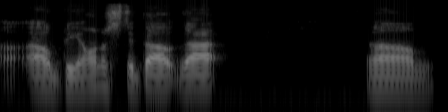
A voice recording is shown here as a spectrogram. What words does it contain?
I'll be honest about that. Um,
